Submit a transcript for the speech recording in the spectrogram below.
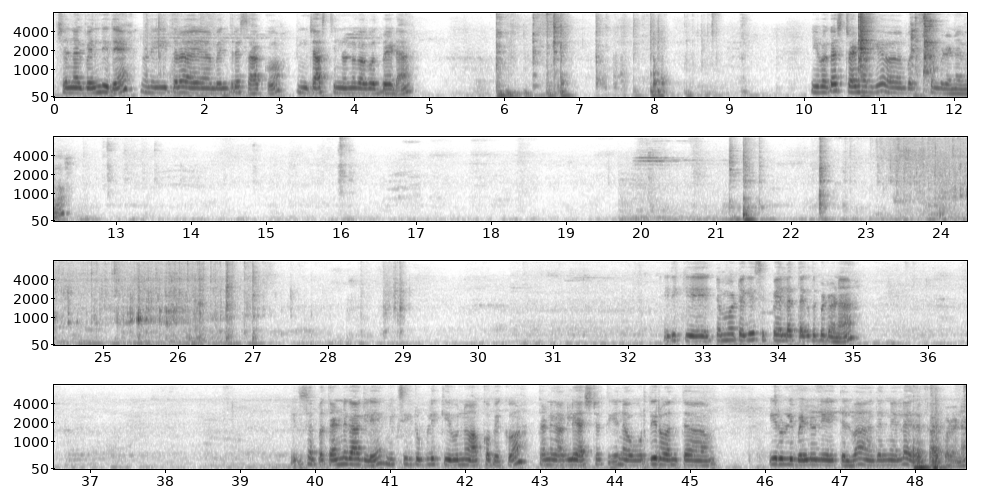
ಚೆನ್ನಾಗಿ ಬೆಂದಿದೆ. ನೋಡಿ ಈ ಥರ ಬೆಂದರೆ ಸಾಕು. ಇನ್ನು ಜಾಸ್ತಿ ನುಣ್ಣಗಾಗೋದು ಬೇಡ. ಇವಾಗ ಸ್ಟ್ರೈನರ್ಗೆ ಬಗ್ಸ್ಕೊಂಬಿಡೋಣ ನಾವು. ಇದಕ್ಕೆ ಟೊಮೊಟೊಗೆ ಸಿಪ್ಪೆ ಎಲ್ಲ ತೆಗೆದು ಬಿಡೋಣ ಇದು ಸ್ವಲ್ಪ ತಣ್ಣಗಾಗಲಿ, ಮಿಕ್ಸಿಗೆ ರುಬ್ಲಿಕ್ಕೆ ಇವನು ಹಾಕ್ಕೋಬೇಕು. ತಣ್ಣಗಾಗಲಿ ಅಷ್ಟೊತ್ತಿಗೆ ನಾವು ಹುರಿದಿರುವಂಥ ಈರುಳ್ಳಿ, ಬೆಳ್ಳುಳ್ಳಿ ಐತಲ್ವ, ಅದನ್ನೆಲ್ಲ ಇದಕ್ಕೆ ಹಾಕ್ಕೊಳ್ಳೋಣ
